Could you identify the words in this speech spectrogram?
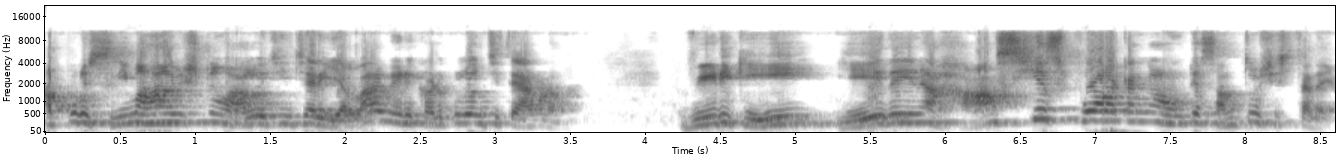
అప్పుడు శ్రీ మహావిష్ణువు ఆలోచించారు ఎలా వీడి కడుపులోంచి తేవడం? వీడికి ఏదైనా హాస్యస్ఫోరకంగా ఉంటే సంతోషిస్తాడే.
